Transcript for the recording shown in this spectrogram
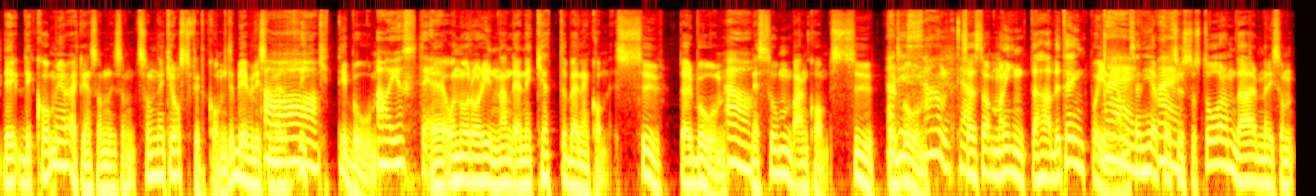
det, det kommer ju verkligen som, liksom, som när Crossfit kom. Det blev liksom Ja. en riktig boom. Ja, just det. Eh, och några år innan det, när kettlebellen kom, superboom. Ja. När zumban kom, superboom. Ja, det är sant, ja. Så som man inte hade tänkt på innan. Nej, Sen helt nej. plötsligt så står de där med liksom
